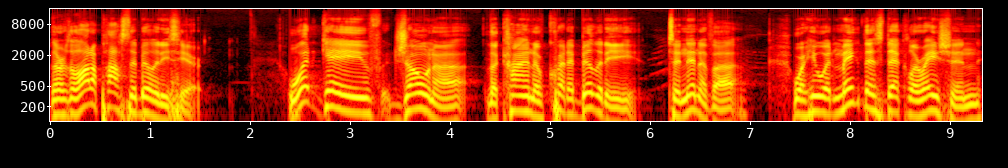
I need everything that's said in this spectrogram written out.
there's a lot of possibilities here. What gave Jonah the kind of credibility to Nineveh where he would make this declaration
